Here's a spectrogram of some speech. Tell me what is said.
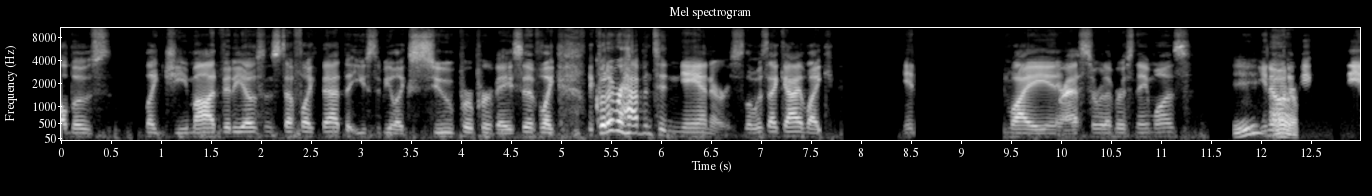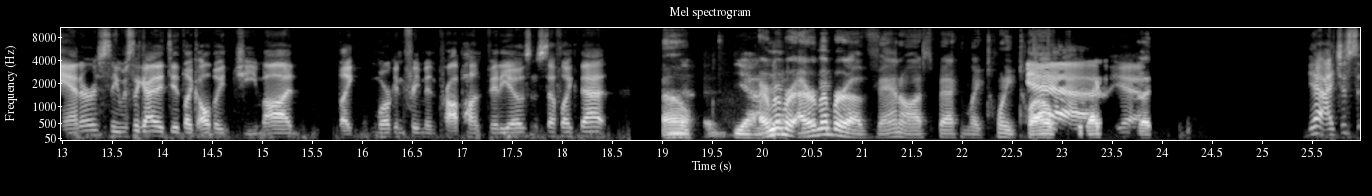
all those like Gmod videos and stuff like that that used to be like super pervasive. Like like whatever happened to Nanners? What was that guy like in YANS or whatever his name was? You know what I mean? Nanners. He was the guy that did like all the Gmod like Morgan Freeman prop hunt videos and stuff like that. Oh, yeah. I remember. I remember uh, Vanoss back in like 2012. Yeah, yeah. but- Yeah, I just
